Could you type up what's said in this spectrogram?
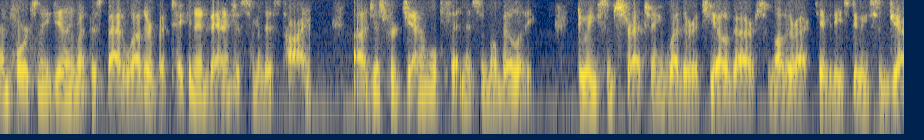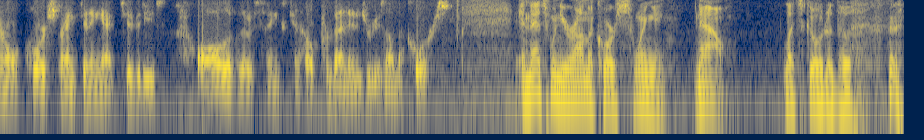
unfortunately dealing with this bad weather, but taking advantage of some of this time uh, just for general fitness and mobility. Doing some stretching, whether it's yoga or some other activities, doing some general core strengthening activities. All of those things can help prevent injuries on the course. And that's when you're on the course swinging. Now, let's go to the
